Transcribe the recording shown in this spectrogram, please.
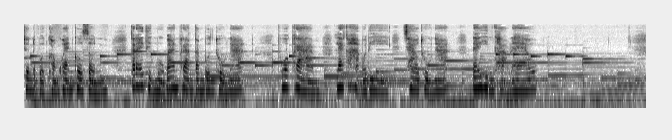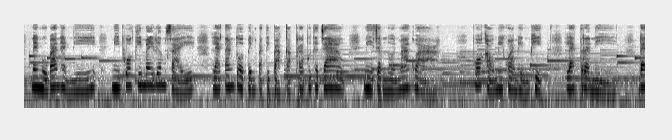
ชนบทของแคว้นโกศล ก็ได้ถึงหมู่บ้านพราหมณ์ตำบลถูนะ วกพราหมณ์ และขหบดี ชาวถูนะ ได้ยินข่าวแล้ว ในหมู่บ้านแห่งนี้มีพวกที่ไม่เลื่อมใส และตั้งตัวเป็นปฏิปักษ์กับพระพุทธเจ้า มีจำนวนมากกว่า พวกเขามีความเห็นผิดและตรณี ได้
